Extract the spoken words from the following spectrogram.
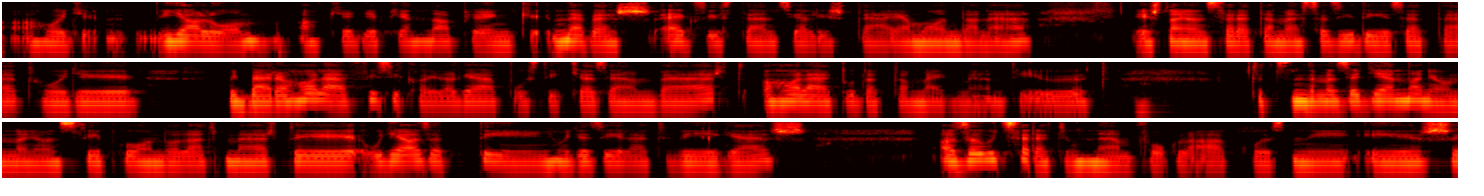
ahogy Jalom, aki egyébként napjaink neves egzisztencialistája mondaná, és nagyon szeretem ezt az idézetet, hogy, hogy bár a halál fizikailag elpusztítja az embert, a halál tudata megmenti őt. Tehát szerintem ez egy ilyen nagyon-nagyon szép gondolat, mert ugye az a tény, hogy az élet véges, azzal úgy szeretünk nem foglalkozni, és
